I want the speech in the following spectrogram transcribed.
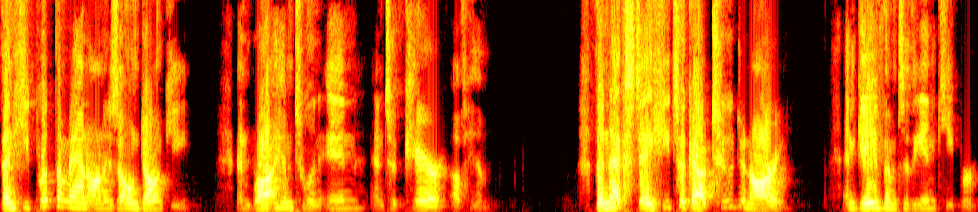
Then he put the man on his own donkey and brought him to an inn and took care of him. The next day he took out two denarii and gave them to the innkeeper.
